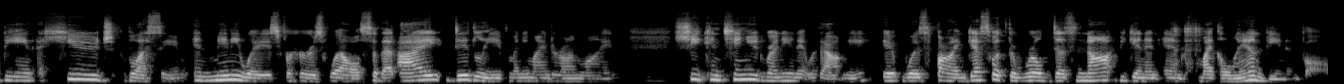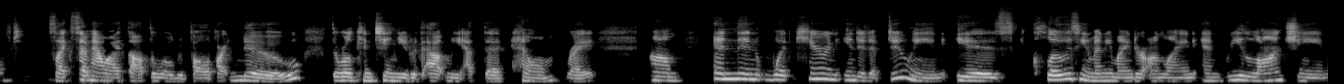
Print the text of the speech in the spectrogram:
being a huge blessing in many ways for her as well, so that I did leave MoneyMinder Online she continued running it without me. It was fine. Guess what? The world does not begin and end with Mikelann being involved. It's like somehow I thought the world would fall apart. No, the world continued without me at the helm, right? Um, and then what Karen ended up doing is closing MoneyMinder online and relaunching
